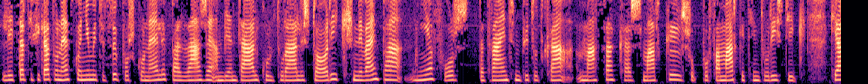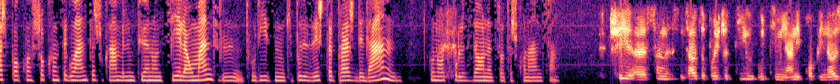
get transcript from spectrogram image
Le certificato UNESCO numite su per sconele paesage ambiental, culturale, storic. Ne va in pa nia forse da trainchen più tot ca massa ca smarkel per fa marketing turistic che ha poco so conseguenza su cambio in più annunzie l'aumento del turismo che può essere pras de dan con per le zone sotto sconanza. Sì, sono stati progetti ultimi anni proprio noi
